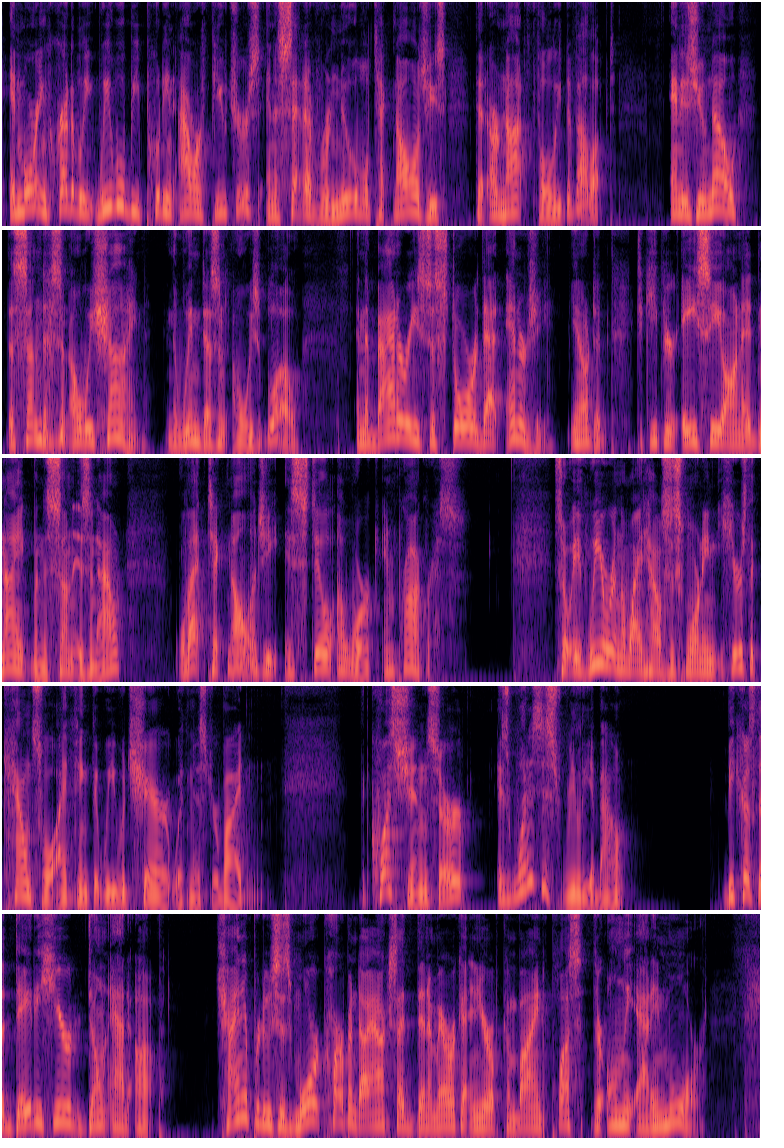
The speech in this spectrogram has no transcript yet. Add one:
And more incredibly, we will be putting our futures in a set of renewable technologies that are not fully developed. And as you know, the sun doesn't always shine and the wind doesn't always blow and the batteries to store that energy, you know, to, to keep your AC on at night when the sun isn't out, well, that technology is still a work in progress. So if we were in the White House this morning, here's the counsel I think that we would share with Mr. Biden. The question, sir, is what is this really about? Because the data here don't add up. China produces more carbon dioxide than America and Europe combined, plus they're only adding more.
